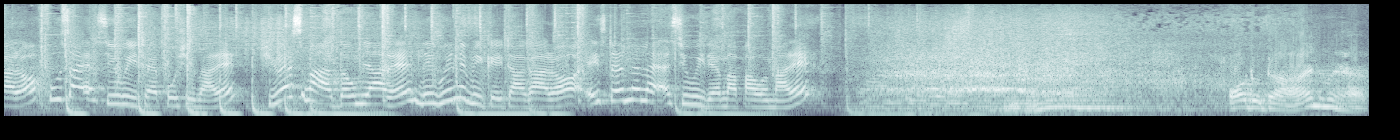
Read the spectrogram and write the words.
ကတော့ Full size SUV ထက်ပိုရှိပါတယ်။ US မှာအသုံးများတဲ့ Liquid Navigator ကတော့ Extended Line SUV ထဲမှာပါဝင်ပါတယ်။ Autodine we have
